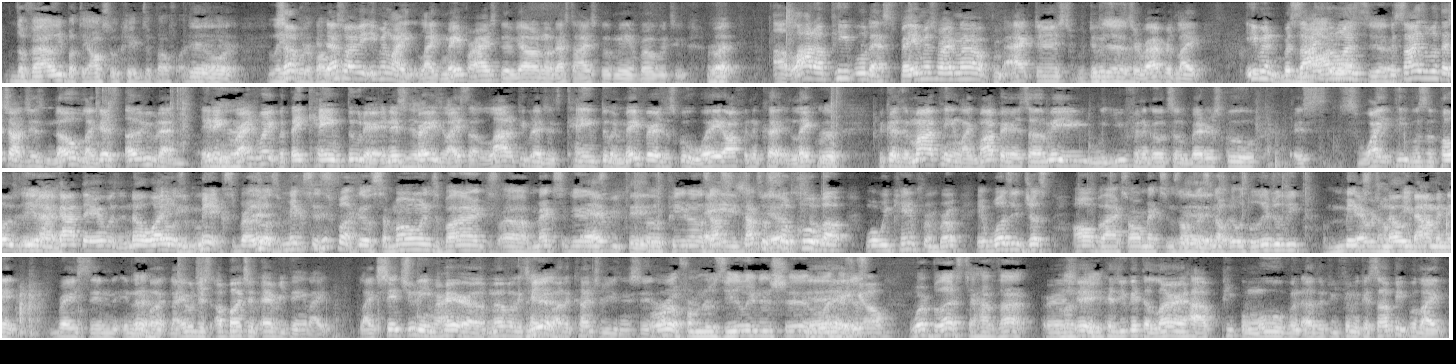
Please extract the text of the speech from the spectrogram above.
the Valley, but they also came to Bellflower, you Yeah, know, or Lakewood, So, or blah, that's blah, why even like like Mayfair High School. If y'all don't know, that's the high school me and bro went to. But a lot of people that's famous right now, from actors, producers Yeah. to rappers, like even besides the ones, yeah. besides the ones that y'all just know, like there's other people that they didn't Yeah. graduate, but they came through there, and it's Yeah. crazy. Like it's a lot of people that just came through. And Mayfair is a school way off in the cut in Lakewood. Because in my opinion, like my parents told me, you, you finna go to a better school. It's white people supposedly. When Yeah. I got there, it was no white It was people. mixed, bro. It was mixed as fuck. It was Samoans, blacks, uh, Mexicans, Everything. Filipinos. That's Asian, that's what's yeah. so cool about where we came from, bro. It wasn't just all blacks, all Mexicans, all this. Yeah. No, it was literally mixed. There was no people. dominant race in in the Yeah. bunch. Like it was just a bunch of everything. Like like shit you didn't even hear of. Motherfuckers came from other countries and shit. For real, from New Zealand and shit. Yeah, like, there you go. We're blessed to have that. Real shit, because you get to learn how people move and other people feel me. Because some people like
